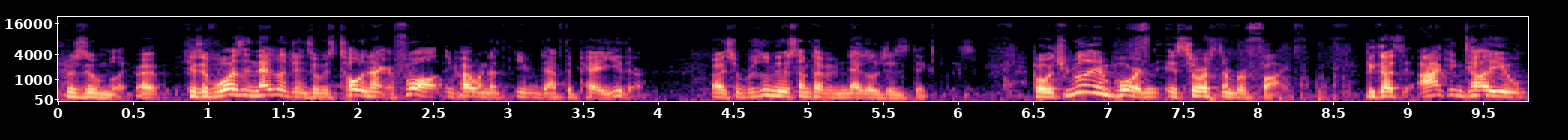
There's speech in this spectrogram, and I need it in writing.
presumably, right? Because if it wasn't negligence, it was totally not your fault. You probably wouldn't have, even have to pay either. Right, so presumably there's some type of negligence takes place. But what's really important is source number five. Because I can tell you,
